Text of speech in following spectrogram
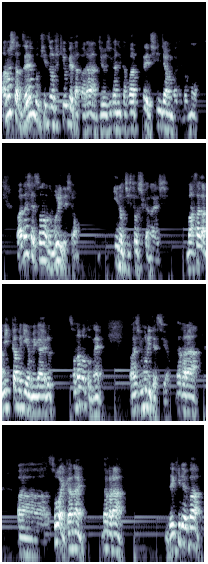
あの人は全部傷を引き受けたから十字架にかかって死んじゃうんだけども、私たちそんなこと無理でしょ命一つしかないし。まさか3日目に蘇る。そんなことね、私無理ですよ。だから、あーそうはいかない。だから、できれば、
